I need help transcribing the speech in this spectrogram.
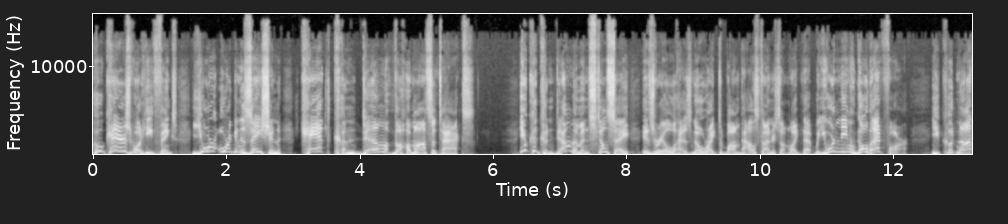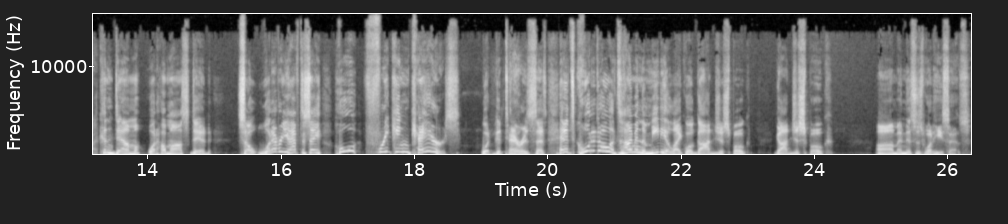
Who cares what he thinks? Your organization can't condemn the Hamas attacks. You could condemn them and still say Israel has no right to bomb Palestine or something like that, but you wouldn't even go that far. You could not right. condemn what Hamas did. So, whatever you have to say, who freaking cares what Guterres says? And it's quoted all the time in the media like, well, God just spoke. God just spoke. Um, and this is what he says.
